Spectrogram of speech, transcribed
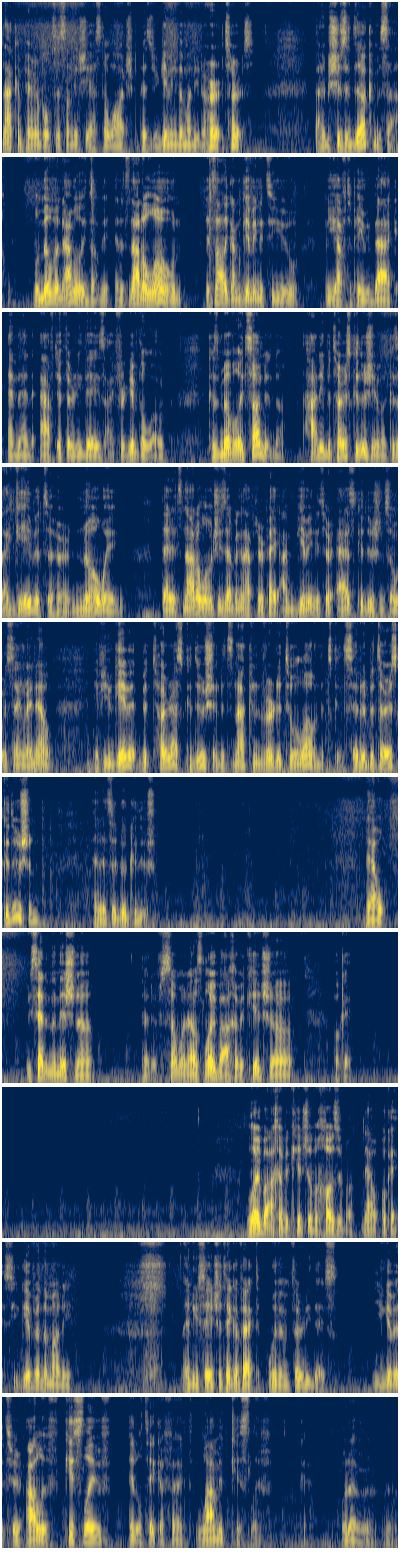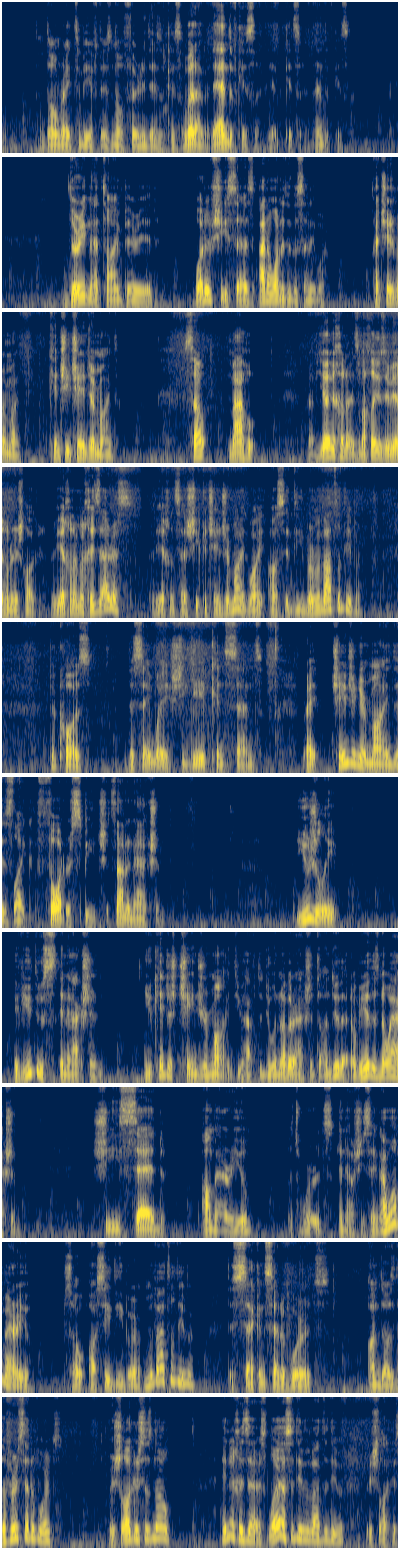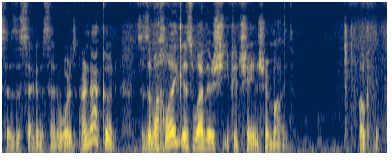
not comparable to something she has to watch because you're giving the money to her; it's hers. And it's not a loan. It's not like I'm giving it to you, but you have to pay me back, and then after 30 days, I forgive the loan. Because milva no. Hadi b'taris kedushin because I gave it to her knowing that it's not a loan she's ever going to have to repay. I'm giving it to her as kedushin. So we're saying right now, if you gave it b'toras kedushin, it's not converted to a loan. It's considered b'toras kedushin, and it's a good kedushin. Now, we said in the Mishnah that if someone else Loibach of a kidsha, okay. Loy ba'achav kidsha v'chazerba. Now, okay, so you give her the money, and you say it should take effect within 30 days. You give it to Aleph Kislev, it'll take effect Lamed Kislev. Okay, whatever. Uh, don't write to me if there's no 30 days in Kislev. Whatever, the end of Kislev. Yeah, Kislev, end of Kislev. During that time period, what if she says, I don't want to do this anymore? I changed my mind. Can she change her mind? So, Mahu. Rav Yochanan is Machlekes Rav Yochanan Rish Lakish. Rav Yochanan Mechizeres. Rav Yochanan says she could change her mind. Why? Asa Dibur Mevatel Dibur. Because the same way she gave consent, right? Changing your mind is like thought or speech. It's not an action. Usually, if you do an action, you can't just change your mind. You have to do another action to undo that. Over here, there's no action. She said, I'll marry you. That's words. And now she's saying, I won't marry you. So, Asi Dibur, Muvatal Dibur. The second set of words undoes the first set of words. Rish Lakish says no. Rish Lakish says the second set of words are not good. So a machlekes whether she could change her mind. Okay.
